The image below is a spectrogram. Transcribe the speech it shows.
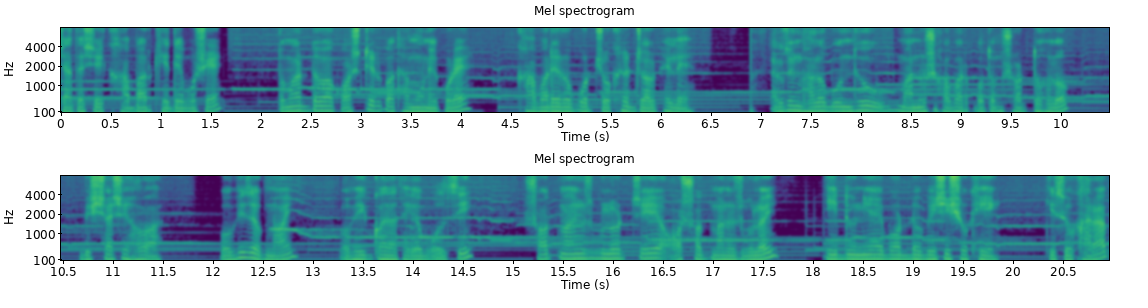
যাতে সে খাবার খেতে বসে। তোমার দেওয়া কষ্টের কথা মনে করে খাবারের ওপর চোখের জল ফেলে। একজন ভালো বন্ধু মানুষ হবার প্রথম শর্ত হলো বিশ্বাসী হওয়া। অভিযোগ নয়, অভিজ্ঞতা থেকে বলছি সৎ মানুষগুলোর চেয়ে অসৎ মানুষগুলোই এই দুনিয়ায় বড্ড বেশি সুখী। কিছু খারাপ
